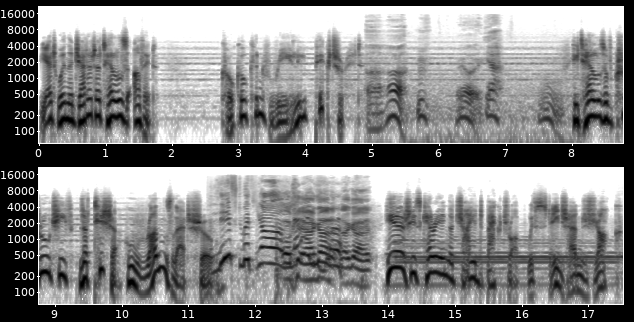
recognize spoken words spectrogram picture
yet when the janitor tells of it, Coco can really picture it. Uh huh. Really? Yeah. He tells of crew chief Letitia, who runs that show. Lift with your Okay, I got it. I got it. Here she's carrying a giant backdrop with stagehand Jacques.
